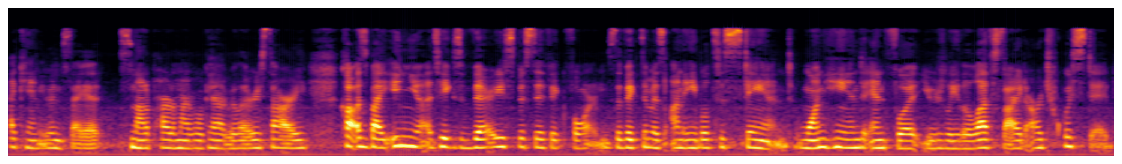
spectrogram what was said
I can't even say it. It's not a part of my vocabulary. Sorry. Caused by Inya, takes very specific forms. The victim is unable to stand. One hand and foot, usually the left side, are twisted.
